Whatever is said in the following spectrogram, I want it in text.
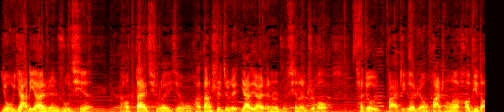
有亚利安人入侵，然后带去了一些文化。当时这个亚利安人入侵了之后，他就把这个人划成了好几等。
